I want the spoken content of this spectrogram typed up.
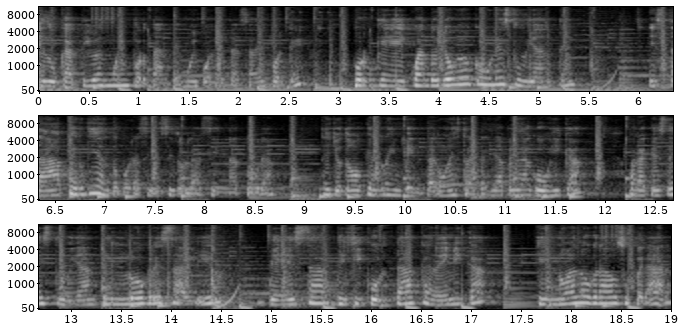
educativa es muy importante, muy bonita. ¿Sabes por qué? Porque cuando yo veo que un estudiante está perdiendo, por así decirlo, la asignatura, yo tengo que reinventar una estrategia pedagógica para que este estudiante logre salir de esa dificultad académica que no ha logrado superar.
